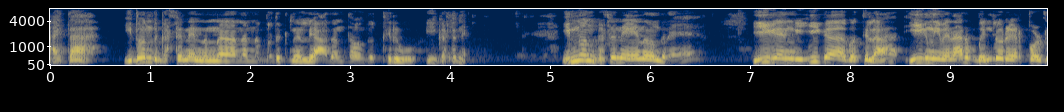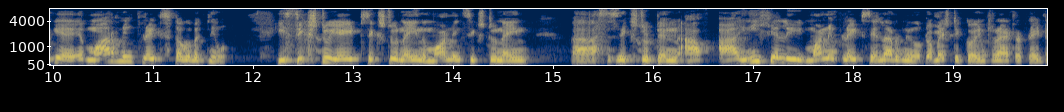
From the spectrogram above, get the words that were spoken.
ಆಯ್ತಾ? ಇದೊಂದು ಘಟನೆ ನನ್ನ ನನ್ನ ಬದುಕಿನಲ್ಲಿ ಆದಂತ ಒಂದು ತಿರುವು ಈ ಘಟನೆ. ಇನ್ನೊಂದು ಘಟನೆ ಏನು ಅಂದ್ರೆ, ಈಗ ನಿಮ್ಗೆ ಈಗ ಗೊತ್ತಿಲ್ಲ, ಈಗ ನೀವೇನಾದ್ರು ಬೆಂಗಳೂರು ಏರ್ಪೋರ್ಟ್ಗೆ ಮಾರ್ನಿಂಗ್ ಫ್ಲೈಟ್ಸ್ ತಗೋಬೇಕು ನೀವು. ಈ six to eight six to nine morning six to nine six to ten ಆ ಇನಿಷಿಯಲಿ ಮಾರ್ನಿಂಗ್ ಫ್ಲೈಟ್ಸ್ ಎಲ್ಲರೂ ನೀವು ಡೊಮೆಸ್ಟಿಕ್ ಇಂಟರ್ನ್ಯಾಷನಲ್ ಫ್ಲೈಟ್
